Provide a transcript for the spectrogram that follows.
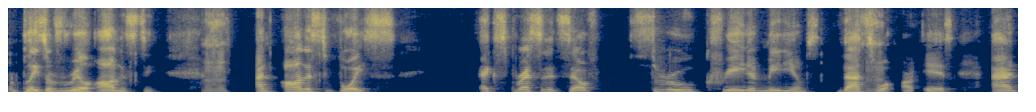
a place of real honesty. Mm-hmm. An honest voice expressing itself through creative mediums. That's mm-hmm. what art is. And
